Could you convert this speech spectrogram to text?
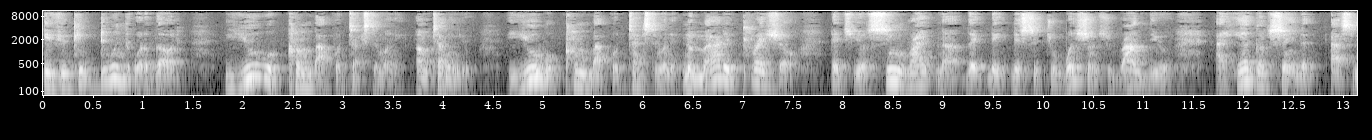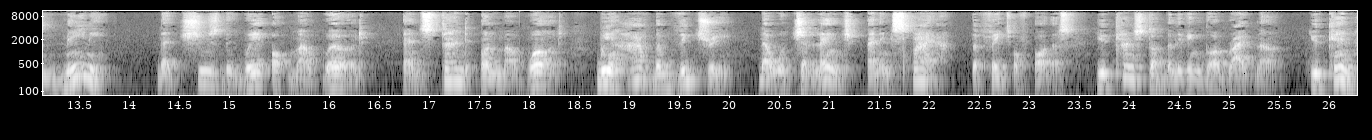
if you keep doing the word of God, you will come back with testimony. I'm telling you, you will come back with testimony. No matter the pressure that you're seeing right now, the, the, the situations around you, I hear God saying that as many that choose the way of my word and stand on my word, we have the victory that will challenge and inspire the faith of others. You can't stop believing God right now. You can.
